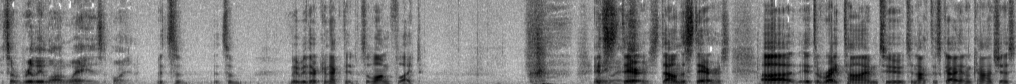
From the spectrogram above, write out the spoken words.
It's a really long way. Is the point? It's a it's a maybe they're connected. It's a long flight. it's Anyways. stairs down the stairs uh, at the right time to to knock this guy unconscious.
